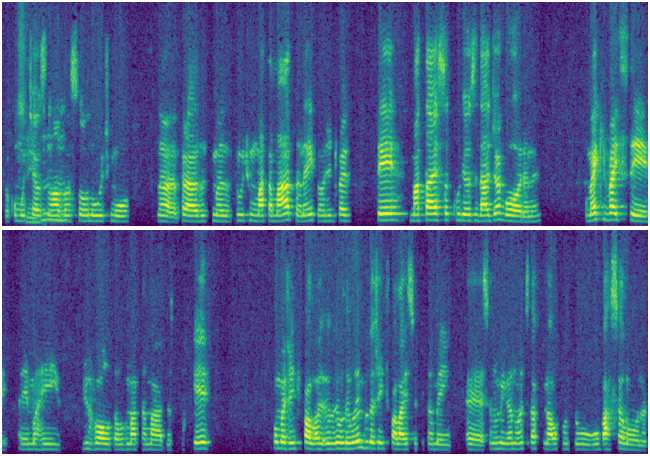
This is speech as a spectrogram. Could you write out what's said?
Então, como Sim. o Chelsea não uhum. avançou no último para o último mata-mata, né? Então a gente vai ter matar essa curiosidade agora, né? Como é que vai ser a Emma Reis de volta aos mata-matas? Porque como a gente fala, eu, eu, lembro da gente falar isso aqui também, é, se eu não me engano, antes da final contra o Barcelona.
